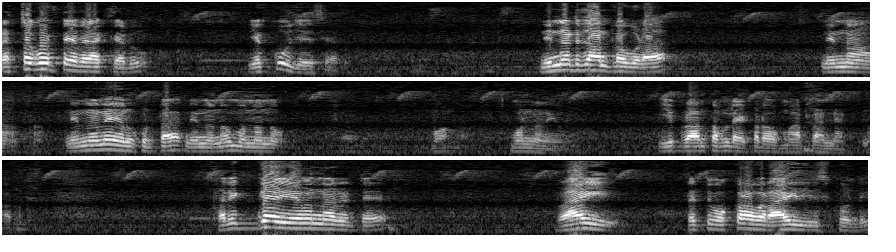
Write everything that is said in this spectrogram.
రెచ్చగొట్టే వ్యాఖ్యలు ఎక్కువ చేశారు. నిన్నటి దాంట్లో కూడా నిన్న నిన్ననే అనుకుంటా నిన్ననో మొన్ననో. మొన్ననే. ఈ ప్రాంతంలో ఎక్కడో మాట్లాడినట్టున్నారు. సరిగ్గా ఏమన్నారంటే రాయి ప్రతి ఒక్కరు ఒక రాయి తీసుకోండి.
